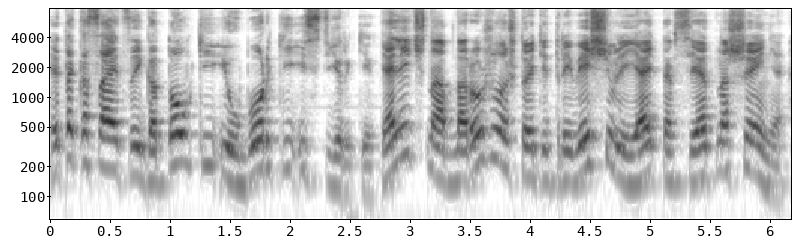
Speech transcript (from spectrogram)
Это касается и готовки, и уборки, и стирки. Я лично обнаружила, что эти три вещи влияют на все отношения,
